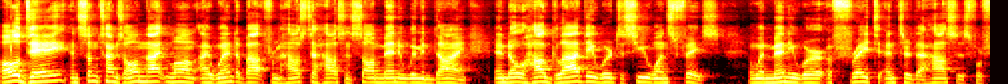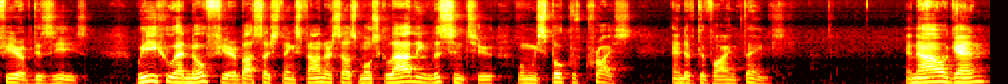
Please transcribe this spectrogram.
All day and sometimes all night long, I went about from house to house and saw men and women dying, and oh, how glad they were to see one's face, and when many were afraid to enter the houses for fear of disease. We who had no fear about such things found ourselves most gladly listened to when we spoke of Christ and of divine things. And now again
